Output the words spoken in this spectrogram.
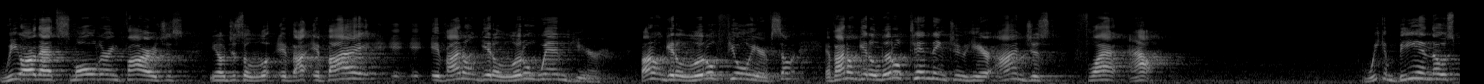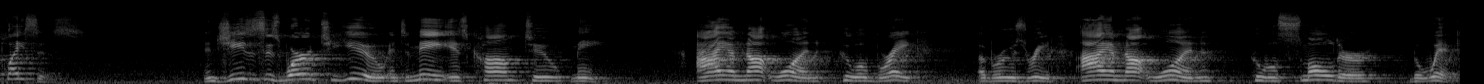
We are that smoldering fire. It's just, you know, just a look if I if I if I don't get a little wind here, if I don't get a little fuel here, if some if I don't get a little tending to here, I'm just flat out. We can be in those places. And Jesus' word to you and to me is come to me. I am not one who will break a bruised reed. I am not one who will smolder the wick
